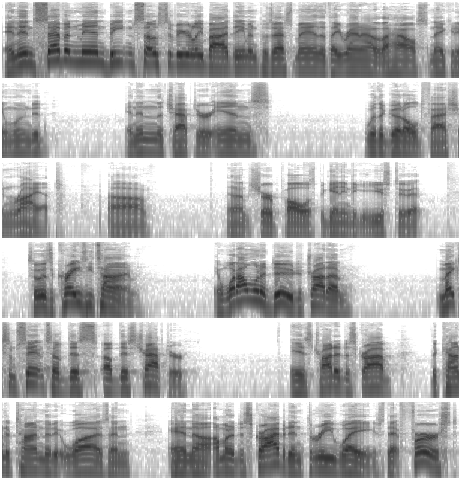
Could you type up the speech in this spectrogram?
And then seven men beaten so severely by a demon possessed man that they ran out of the house naked and wounded. And then the chapter ends with a good old fashioned riot. Uh, and I'm sure Paul was beginning to get used to it. So it was a crazy time. And what I want to do to try to make some sense of this, of this chapter is try to describe the kind of time that it was. And, and uh, I'm going to describe it in three ways. That first,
